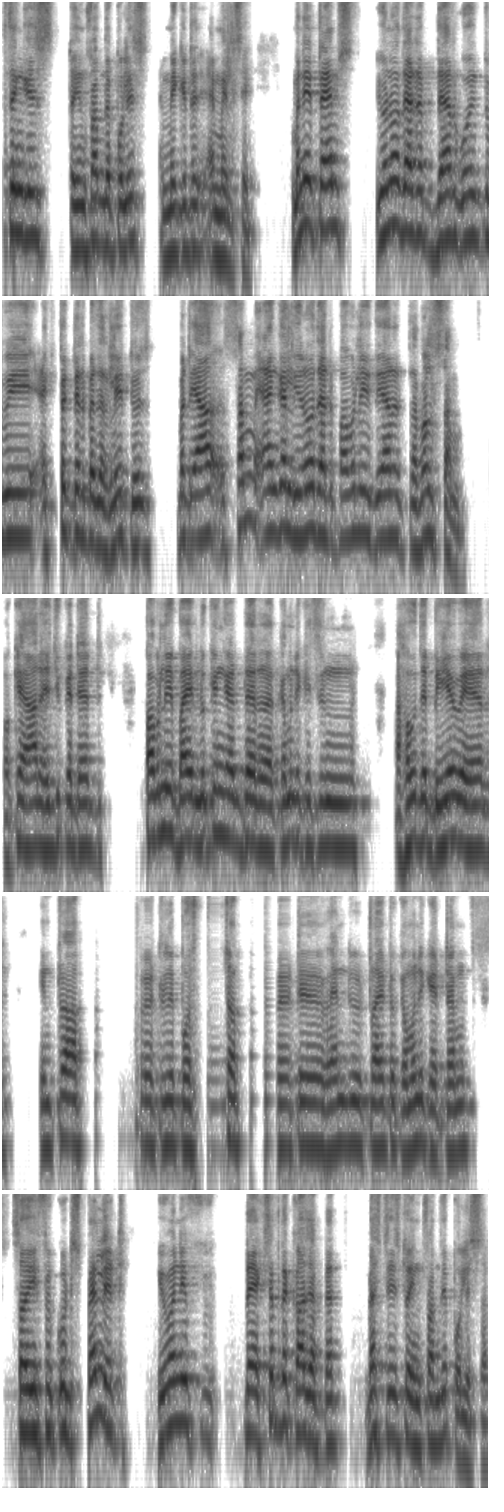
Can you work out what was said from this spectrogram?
thing is to inform the police and make it a MLC. Many times, you know that they are going to be expected by the relatives, but uh, some angle, you know that probably they are troublesome, okay, are educated, probably by looking at their uh, communication, how they behave, intra post-operative, when you try to communicate them. So if you could spell it, even if they accept the cause of death, best is to inform the police, sir.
